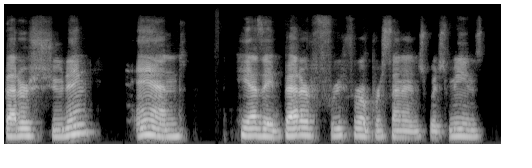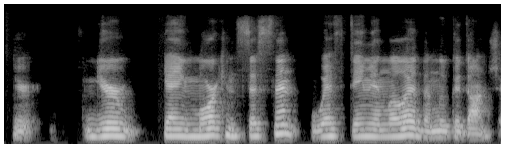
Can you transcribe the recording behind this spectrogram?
better shooting and he has a better free throw percentage, which means you're you're getting more consistent with Damian Lillard than Luka Doncic.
